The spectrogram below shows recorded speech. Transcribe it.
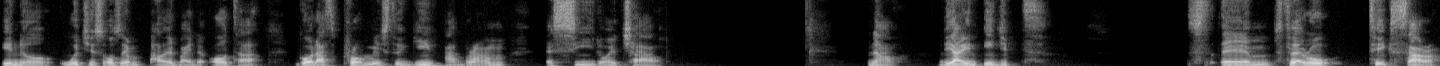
you know, which is also empowered by the altar, God has promised to give Abraham a seed or a child. Now, they are in Egypt. Um, Pharaoh takes Sarah.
